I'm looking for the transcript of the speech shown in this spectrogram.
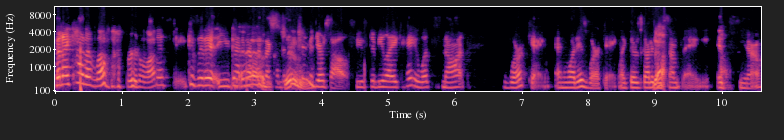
But I kind of love that brutal honesty because it, it you gotta Yeah, have that conversation true. with yourself. You have to be like, hey, what's not working and what is working? Like there's gotta Yeah. be something. It's you know.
